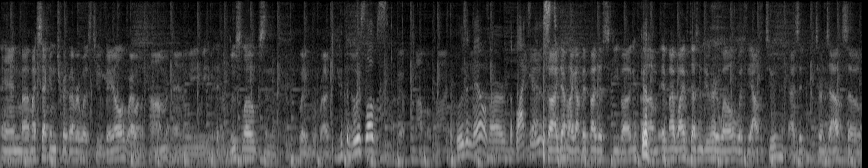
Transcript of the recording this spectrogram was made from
and my, my second trip ever was to Vail, where I went with Tom, and we, we even hit the blue slopes and we had a, uh, You hit the blue slopes. Blues and Vales are the black to the Yeah, east. so I definitely got bit by the ski bug. Good. Um, it, my wife doesn't do very well with the altitude, as it turns out. So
